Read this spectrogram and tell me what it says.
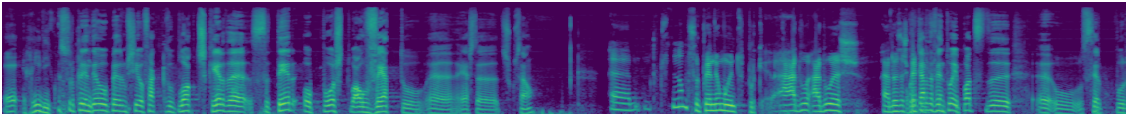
é ridículo. Surpreendeu o Pedro Mexia o facto do Bloco de Esquerda se ter oposto ao veto eh, a esta discussão? Ah, não me surpreendeu muito, porque há, du- há duas, há dois O aspectos. Ricardo aventou a hipótese de eh, o ser por,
